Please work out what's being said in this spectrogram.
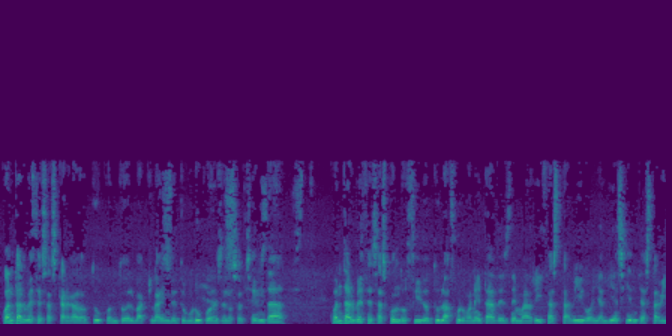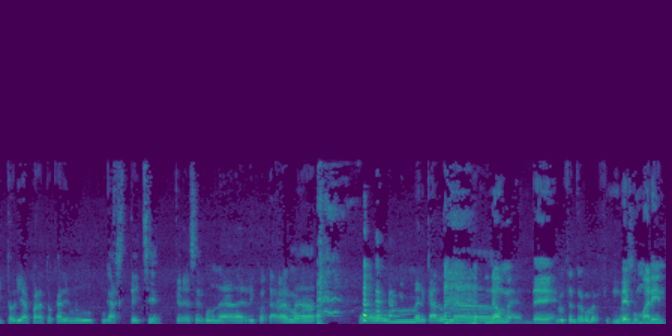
¿Cuántas veces has cargado tú con todo el backline de tu grupo desde los 80? ¿Cuántas veces has conducido tú la furgoneta desde Madrid hasta Vigo y al día siguiente hasta Vitoria para tocar en un gasteche, que debe ser como una rico taberna o un mercadona, No me, de, un centro comercial? no de sé, Bumarín.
